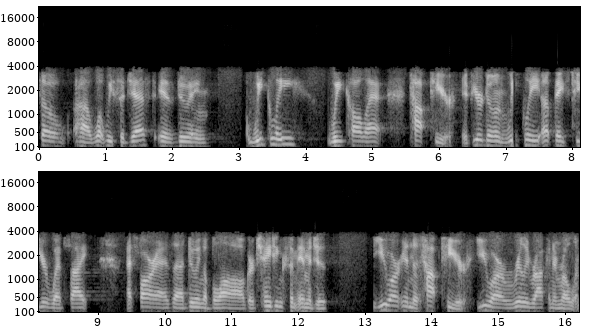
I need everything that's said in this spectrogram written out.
So uh, what we suggest is doing weekly. We call that top tier. If you're doing weekly updates to your website, as far as uh, doing a blog or changing some images, you are in the top tier. You are really rocking and rolling.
